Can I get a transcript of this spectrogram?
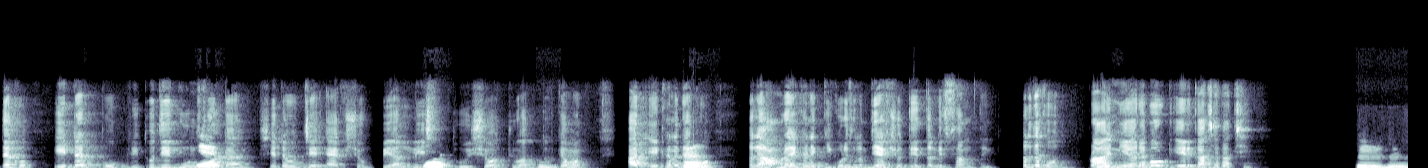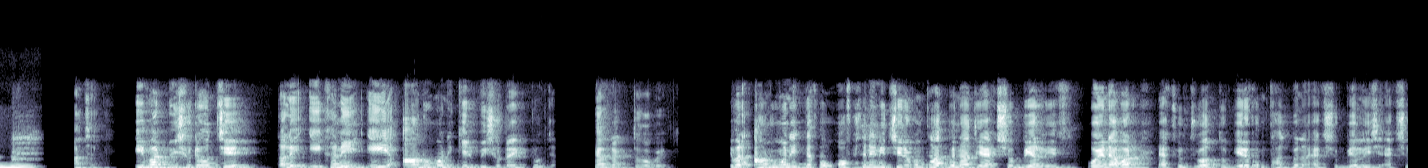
দেখো এটার প্রকৃত যে গুণফলটা সেটা হচ্ছে একশো বিয়াল্লিশ. দুইশো চুয়াত্তর। কেমন? আর এখানে হ্যাঁ। দেখো তাহলে আমরা এখানে কি করেছিলাম? যে একশো তেতাল্লিশ সামথিং তাহলে দেখো প্রায় নিয়ার অ্যাবাউট এর কাছাকাছি। হুম হুম হুম। আচ্ছা এবার বিষয়টা হচ্ছে তাহলে এখানে এই আনুমানিকের বিষয়টা একটু খেয়াল রাখতে হবে। এবার আনুমানিক দেখো অপশনে নিশ্চয়ই এরকম থাকবে না যে একশো বিয়াল্লিশ পয়েন্ট আবার একশো চুয়াত্তর। এরকম থাকবে না একশো বিয়াল্লিশ একশো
